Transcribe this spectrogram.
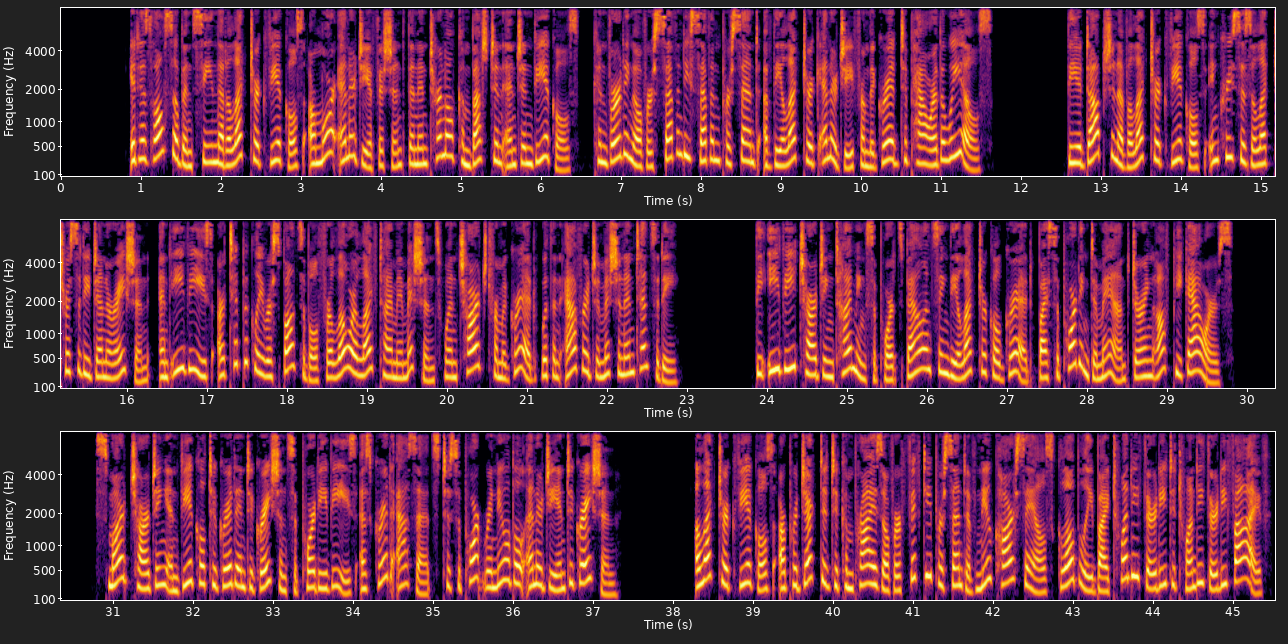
It has also been seen that electric vehicles are more energy efficient than internal combustion engine vehicles, converting over 77% of the electric energy from the grid to power the wheels. The adoption of electric vehicles increases electricity generation, and EVs are typically responsible for lower lifetime emissions when charged from a grid with an average emission intensity. The EV charging timing supports balancing the electrical grid by supporting demand during off-peak hours. Smart charging and vehicle-to-grid integration support EVs as grid assets to support renewable energy integration. Electric vehicles are projected to comprise over 50% of new car sales globally by 2030 to 2035.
